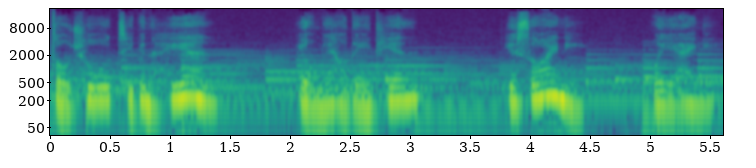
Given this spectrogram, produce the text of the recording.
走出疾病的黑暗，有美好的一天。耶稣爱你，我也爱你。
